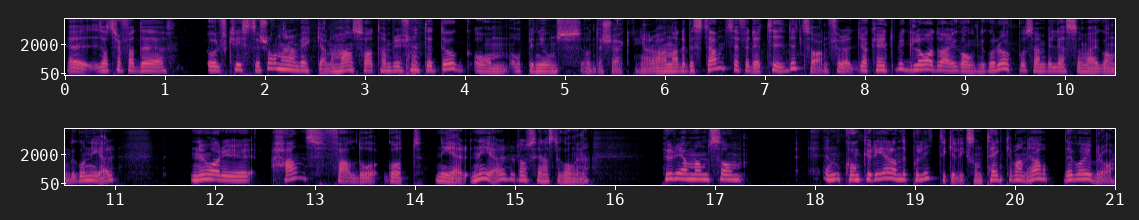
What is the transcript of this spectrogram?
Eh, Jag träffade Ulf Kristersson här veckan och han sa att han bryr sig inte ett dugg om opinionsundersökningar och han hade bestämt sig för det tidigt sa han, för jag kan ju inte bli glad varje gång det går upp och sen bli ledsen varje gång det går ner. Nu har det ju hans fall då gått ner, ner de senaste gångerna. Hur är man som en konkurrerande politiker liksom? Tänker man, ja det var ju bra.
